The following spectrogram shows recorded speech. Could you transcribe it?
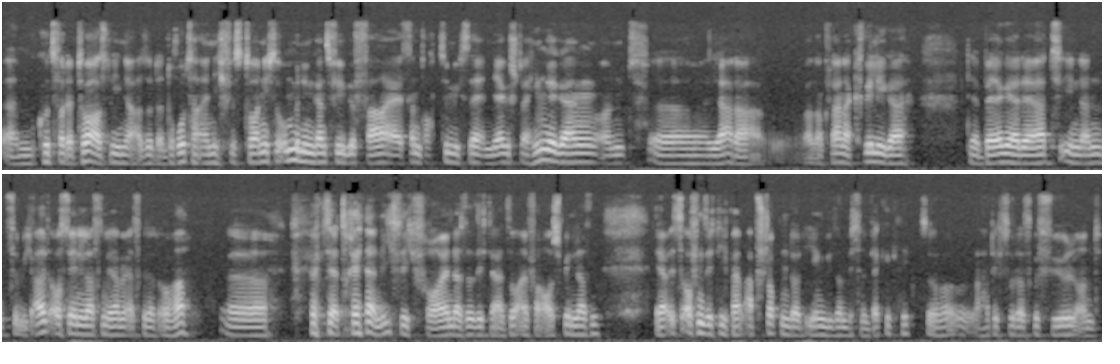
ähm, kurz vor der Torauslinie. Also da drohte eigentlich fürs Tor nicht so unbedingt ganz viel Gefahr. Er ist dann doch ziemlich sehr energisch da hingegangen und äh, ja, da war so ein kleiner Quilliger. Der Belgier, der hat ihn dann ziemlich alt aussehen lassen. Wir haben erst gedacht, oha, äh, der Trainer nicht sich freuen, dass er sich da halt so einfach ausspielen lassen. Er ist offensichtlich beim Abstoppen dort irgendwie so ein bisschen weggeknickt, so hatte ich so das Gefühl. Und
